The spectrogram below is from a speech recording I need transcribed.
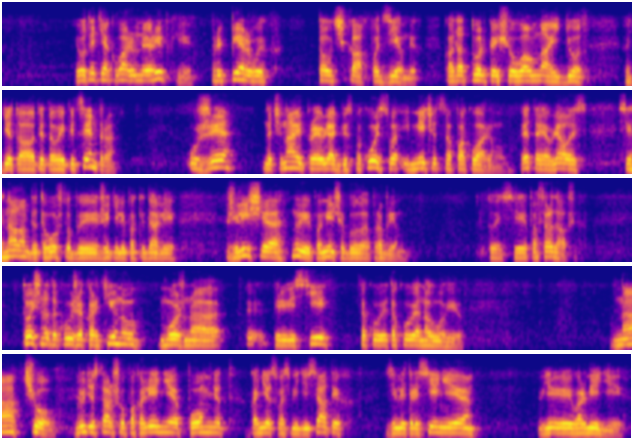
И вот эти аквариумные рыбки при первых толчках подземных, когда только еще волна идет где-то от этого эпицентра, уже начинает проявлять беспокойство и мечется по аквариуму. Это являлось сигналом для того, чтобы жители покидали жилища, ну и поменьше было проблем. То есть пострадавших. Точно такую же картину можно э, перевести, такую, такую аналогию. На пчел. Люди старшего поколения помнят конец 80-х, землетрясение в Армении.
